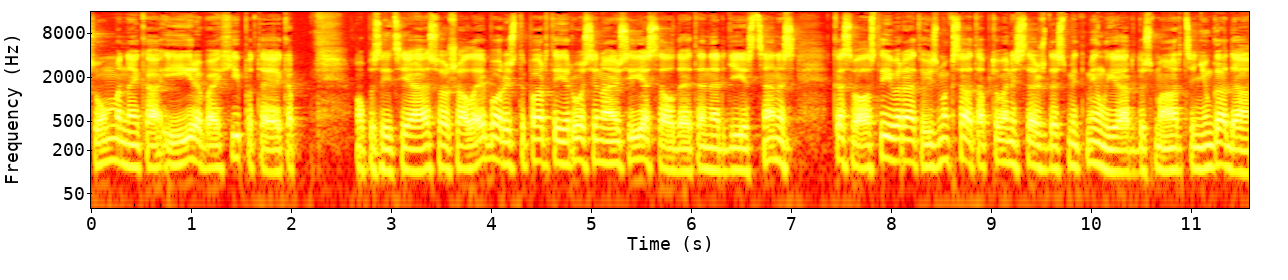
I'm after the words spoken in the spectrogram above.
summa nekā īra vai vai hipotēka. Opozīcijā esošā Leiboristu partija rosinājusi iesaldēt enerģijas cenas, kas valstī varētu izmaksāt aptuveni 60 miljārdus mārciņu gadā.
